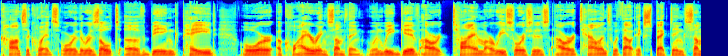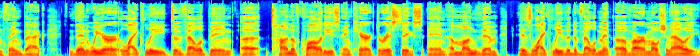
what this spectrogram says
consequence or the result of being paid or acquiring something. When we give our time, our resources, our talents without expecting something back, then we are likely developing a ton of qualities and characteristics. And among them is likely the development of our emotionality.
